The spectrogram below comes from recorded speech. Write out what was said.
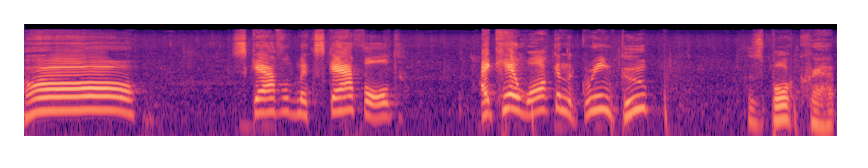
Oh, scaffold McScaffold. I can't walk in the green goop. This is bullcrap.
